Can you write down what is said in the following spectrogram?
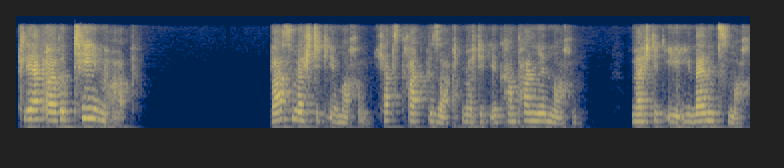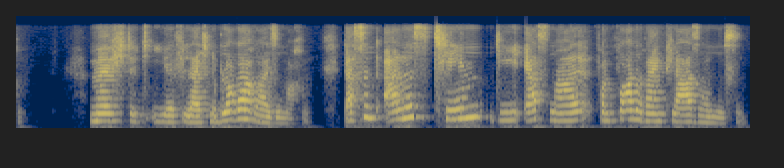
klärt eure Themen ab. Was möchtet ihr machen? Ich habe es gerade gesagt. Möchtet ihr Kampagnen machen? Möchtet ihr Events machen? Möchtet ihr vielleicht eine Bloggerreise machen? Das sind alles Themen, die erstmal von vornherein klar sein müssen.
